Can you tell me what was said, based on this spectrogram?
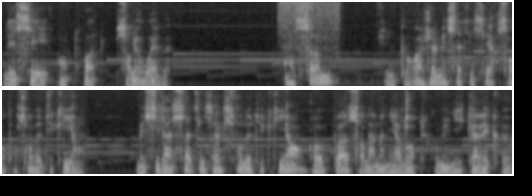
laissés entre autres sur le web. En somme, tu ne pourras jamais satisfaire 100% de tes clients. Mais si la satisfaction de tes clients repose sur la manière dont tu communiques avec eux,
